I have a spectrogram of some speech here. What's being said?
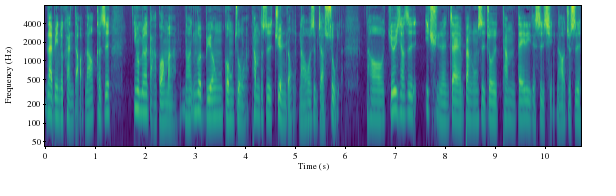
那边都看到。然后可是因为没有打光嘛，然后因为不用工作嘛，他们都是倦容，然后或是比较素的。然后就像是一群人在办公室做他们 daily 的事情，然后就是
